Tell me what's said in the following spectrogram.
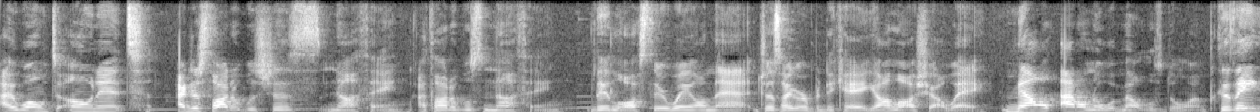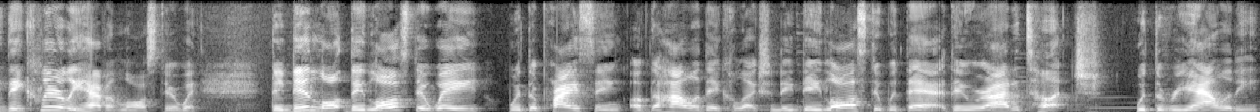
I won't own it. I just thought it was just nothing. I thought it was nothing. They lost their way on that, just like Urban Decay. Y'all lost y'all way. Melt, I don't know what Melt was doing because they, they clearly haven't lost their way. They did lo- they lost their way with the pricing of the holiday collection. They, they lost it with that. They were out of touch with the reality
